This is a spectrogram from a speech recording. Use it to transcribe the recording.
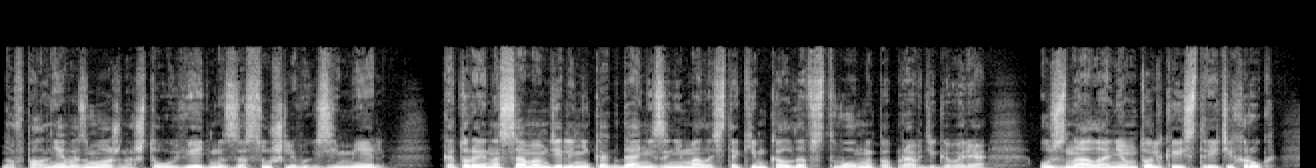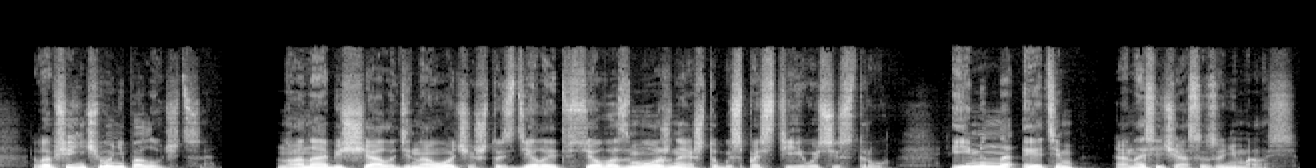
Но вполне возможно, что у ведьм из засушливых земель которая на самом деле никогда не занималась таким колдовством и, по правде говоря, узнала о нем только из третьих рук, вообще ничего не получится. но она обещала Динаочи, что сделает все возможное, чтобы спасти его сестру. Именно этим она сейчас и занималась.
